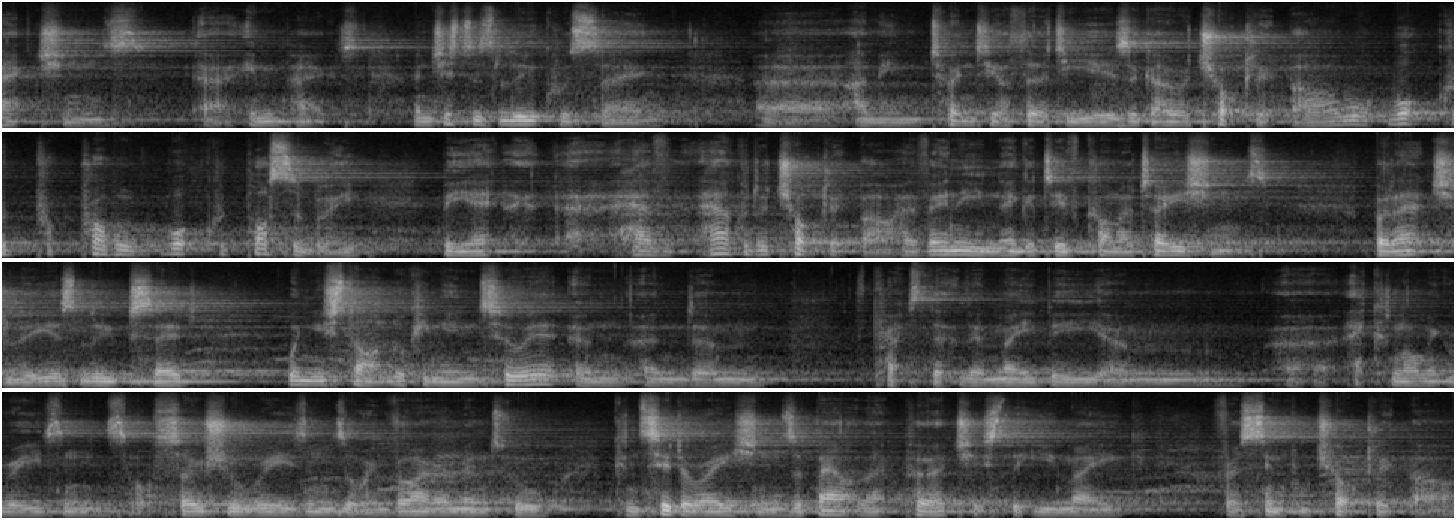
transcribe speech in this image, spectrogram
actions uh, impact. And just as Luke was saying, uh, I mean, 20 or 30 years ago, a chocolate bar, what, what could pro- probably, what could possibly be, uh, have, how could a chocolate bar have any negative connotations? But actually, as Luke said, when you start looking into it, and, and um, perhaps there may be um, uh, economic reasons or social reasons or environmental considerations about that purchase that you make for a simple chocolate bar.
